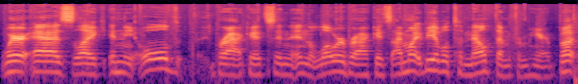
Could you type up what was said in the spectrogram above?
Whereas, like, in the old brackets and in the lower brackets, I might be able to melt them from here. But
